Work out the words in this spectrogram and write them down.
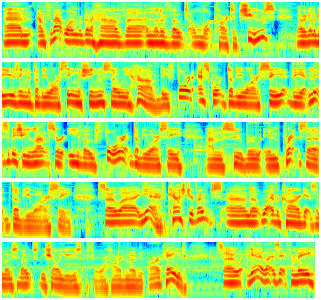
Um, and for that one, we're going to have uh, another vote on what car to choose. Now, we're going to be using the WRC machine, so we have the Ford Escort WRC, the Mitsubishi Lancer Evo 4 WRC, and Subaru Impreza WRC. So, uh, yeah, cast your votes, and uh, whatever car gets the most votes, we shall use for hard mode and arcade. So, yeah, that is it for me,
